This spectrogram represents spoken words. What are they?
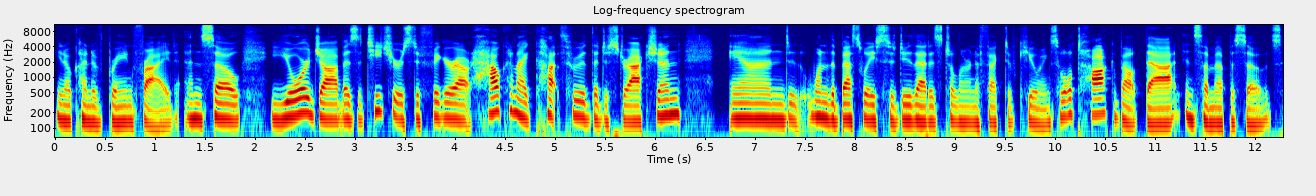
you know kind of brain fried. And so your job as a teacher is to figure out how can i cut through the distraction And one of the best ways to do that is to learn effective cueing. So we'll talk about that in some episodes.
